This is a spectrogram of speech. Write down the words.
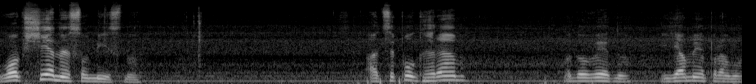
Взагалі несумісно. А цепок грем, воно видно, ями прямо.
